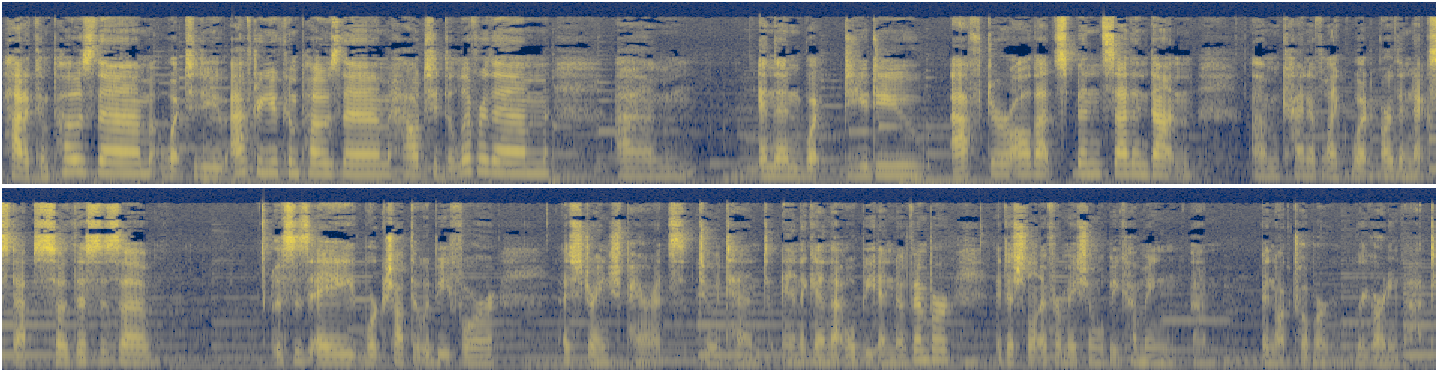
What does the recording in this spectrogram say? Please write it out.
how to compose them, what to do after you compose them, how to deliver them, um, and then what do you do after all that's been said and done. Um, kind of like what are the next steps. So this is a this is a workshop that would be for estranged parents to attend, and again that will be in November. Additional information will be coming um, in October regarding that.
